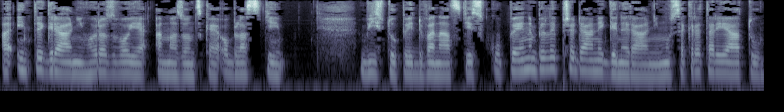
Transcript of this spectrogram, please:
a integrálního rozvoje amazonské oblasti. Výstupy 12 skupin byly předány generálnímu sekretariátu.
